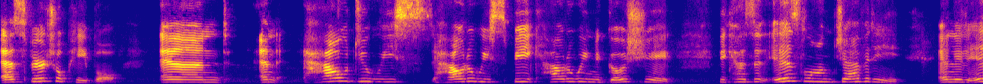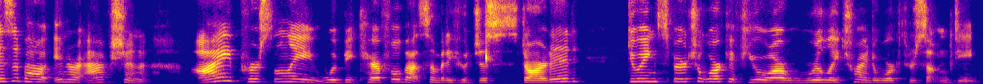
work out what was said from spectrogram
as spiritual people? And and how do we how do we speak? How do we negotiate? Because it is longevity and it is about interaction i personally would be careful about somebody who just started doing spiritual work if you are really trying to work through something deep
